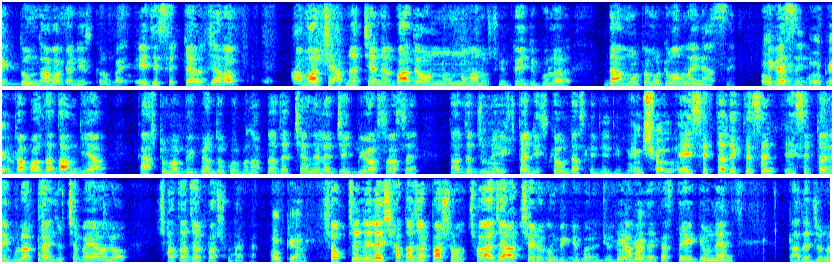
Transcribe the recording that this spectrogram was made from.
একদম ধামাকা ডিসকাউন্ট ভাই। এই যে সেটটা যারা আমার আপনার চ্যানেল বাদে অন্য অন্য মানুষ কিন্তু এইগুলার দাম মোটামুটি অনলাইনে আছে। ঠিক আছে? okay. উল্টাপাল্টা দাম দিয়া কাস্টমার বিভ্রান্ত করবেন। আপনাদের চ্যানেলের যে ভিউয়ার্স আছে তাদের জন্য এক্সট্রা ডিসকাউন্ট আজকে দিয়ে দিব। ইনশাল্লাহ। এই সেটটা দেখতেছেন এই সেটটা রেগুলার প্রাইস হচ্ছে ভাইয়া হলো সাত হাজার পাঁচশো টাকা। ওকে সব চ্যানেলে সাত হাজার পাঁচশো ছয় হাজার আটশো এরকম বিক্রি করে। যদি আমাদের কাছ থেকে কেউ নেন তাদের জন্য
